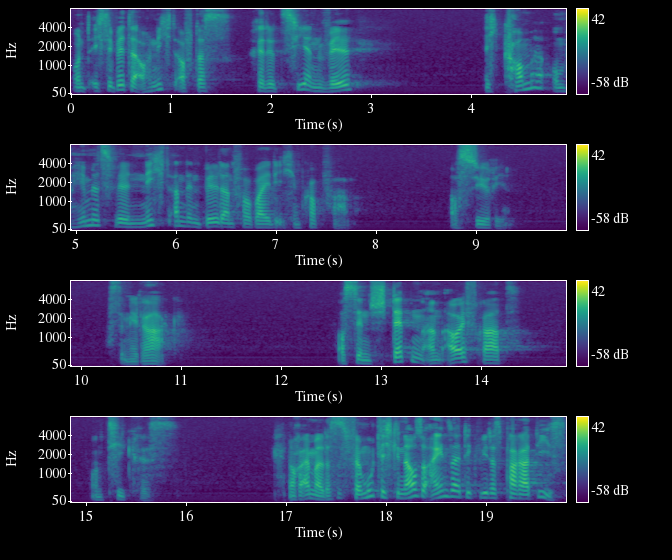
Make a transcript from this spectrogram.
und ich sie bitte auch nicht auf das reduzieren will, ich komme um Himmels willen nicht an den Bildern vorbei, die ich im Kopf habe. Aus Syrien, aus dem Irak, aus den Städten an Euphrat und Tigris. Noch einmal, das ist vermutlich genauso einseitig wie das Paradies,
